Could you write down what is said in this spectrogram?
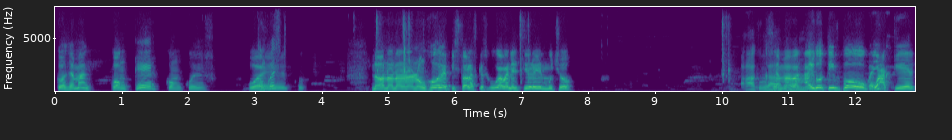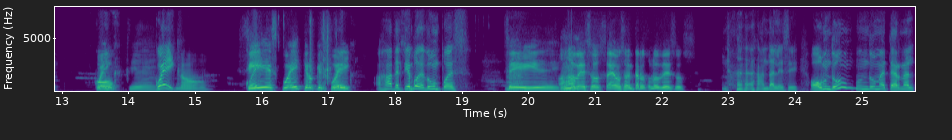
¿Cómo se llaman? Conquer, Conquest. ¿Conquest? No, no, no, no, no, un juego de pistolas que se jugaba en el ciber mucho. Ah, ¿Cómo se llamaba? Algo tipo Quake. Quaker. Quake. Quake. Quake. No. Sí, Quake. es Quake, creo que es Quake. Ajá, del tiempo de Doom, pues. Sí, Ajá. uno de esos. Ahí vamos a aventarnos unos de esos. Ándale, sí. O un Doom, un Doom Eternal.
